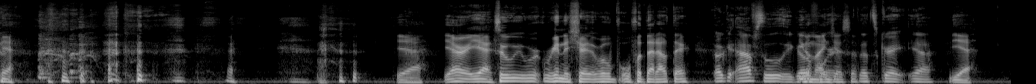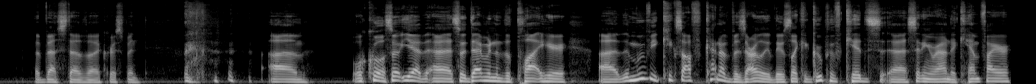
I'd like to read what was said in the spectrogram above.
Yeah. yeah. Yeah. All right. Yeah. So we, we're, we're gonna share. We'll, we'll put that out there. Okay, absolutely. Go don't for mind, it. Joseph? That's great. Yeah. Yeah, the best of uh, Crispin. um, well, cool. So yeah, uh, so diving into the plot here, uh, the movie kicks off kind of bizarrely. There's like a group of kids uh, sitting around a campfire,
